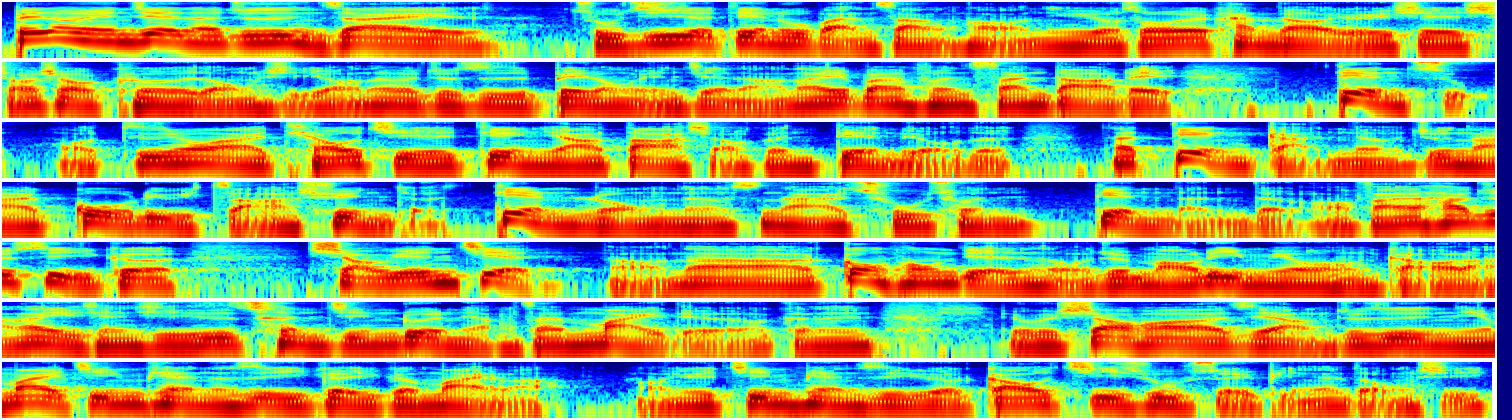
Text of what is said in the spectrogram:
被动元件呢，就是你在主机的电路板上哈，你有时候会看到有一些小小颗的东西哦，那个就是被动元件啊。那一般分三大类。电阻哦，就是用来调节电压大小跟电流的。那电感呢，就拿来过滤杂讯的。电容呢，是拿来储存电能的。哦，反正它就是一个小元件啊。那共同点是什么？就毛利没有很高啦。那以前其实是称斤论两在卖的。可能有个笑话是这样，就是你卖晶片呢是一个一个卖嘛。啊，因为晶片是一个高技术水平的东西。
